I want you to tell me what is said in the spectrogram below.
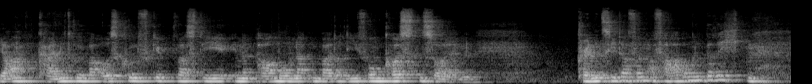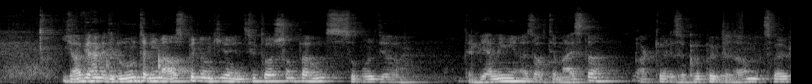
ja keine darüber Auskunft gibt, was die in ein paar Monaten bei der Lieferung kosten sollen. Können Sie davon Erfahrungen berichten? Ja, wir haben ja die Lohnunternehmerausbildung hier in Süddeutschland bei uns, sowohl der, der Lehrlinge als auch der Meister aktuell ist eine Gruppe wieder da mit zwölf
